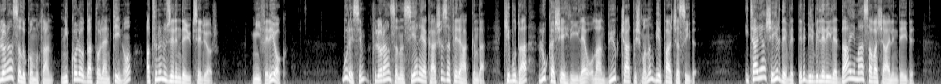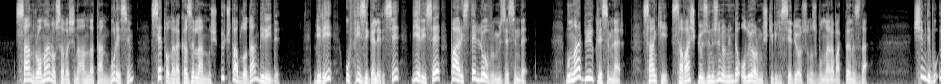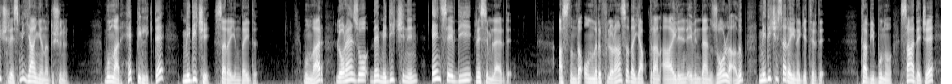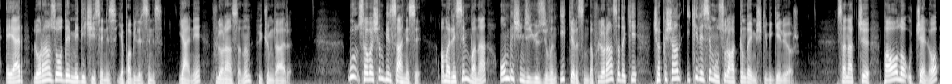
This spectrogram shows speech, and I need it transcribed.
Floransalı komutan Niccolo da Tolentino atının üzerinde yükseliyor. Miğferi yok. Bu resim Floransa'nın Siena'ya karşı zaferi hakkında ki bu da Lucca şehriyle olan büyük çarpışmanın bir parçasıydı. İtalyan şehir devletleri birbirleriyle daima savaş halindeydi. San Romano Savaşı'nı anlatan bu resim, set olarak hazırlanmış üç tablodan biriydi. Biri Uffizi Galerisi, diğeri ise Paris'te Louvre Müzesi'nde. Bunlar büyük resimler. Sanki savaş gözünüzün önünde oluyormuş gibi hissediyorsunuz bunlara baktığınızda. Şimdi bu üç resmi yan yana düşünün. Bunlar hep birlikte Medici sarayındaydı. Bunlar Lorenzo de Medici'nin en sevdiği resimlerdi. Aslında onları Floransa'da yaptıran ailenin evinden zorla alıp Medici sarayına getirdi. Tabi bunu sadece eğer Lorenzo de Medici'seniz yapabilirsiniz. Yani Floransa'nın hükümdarı. Bu savaşın bir sahnesi ama resim bana 15. yüzyılın ilk yarısında Floransa'daki çakışan iki resim unsuru hakkındaymış gibi geliyor. Sanatçı Paolo Uccello,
